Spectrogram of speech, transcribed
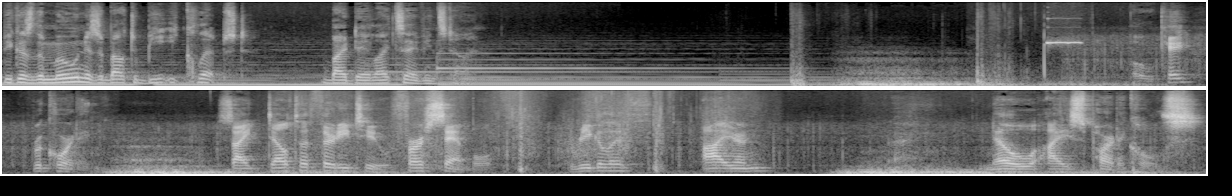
because the moon is about to be eclipsed by daylight savings time. Okay, recording. Site Delta 32, first sample. Regolith, iron. No ice particles.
